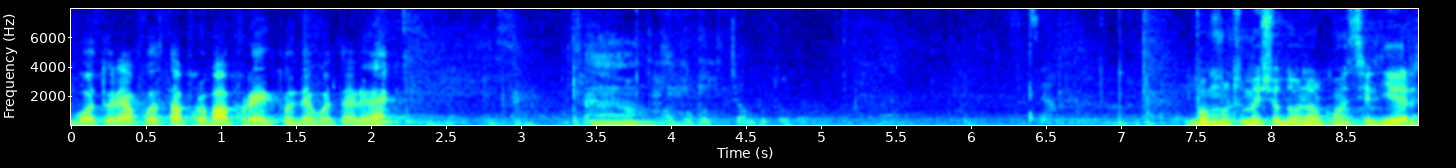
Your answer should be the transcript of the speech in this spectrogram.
voturi a fost aprobat proiectul de hotărâre. Vă mulțumesc și eu, domnilor consilieri.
